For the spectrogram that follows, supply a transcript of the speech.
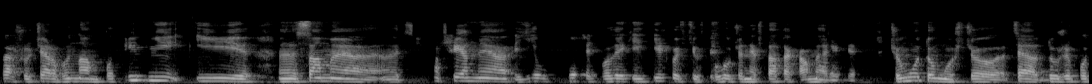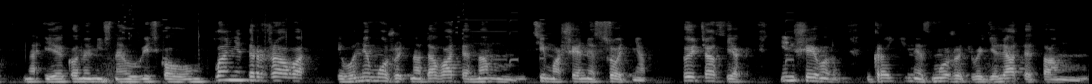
першу чергу нам потрібні, і е, саме ці машини є в досить великій кількості в Сполучених Штатах Америки. Чому тому, що це дуже потужна і економічна у військовому плані держава, і вони можуть надавати нам ці машини сотням. Той час як інші країни зможуть виділяти там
